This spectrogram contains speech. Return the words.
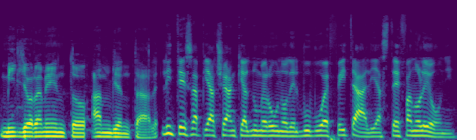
miglioramento ambientale. L'intesa piace anche al numero uno del WWF Italia, Stefano Leoni.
